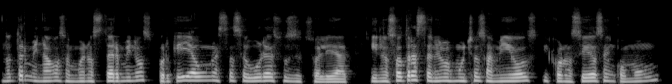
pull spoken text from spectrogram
No terminamos en buenos términos porque ella aún no está segura de su sexualidad y nosotras tenemos muchos amigos y conocidos en común,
